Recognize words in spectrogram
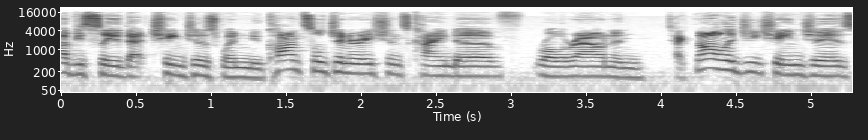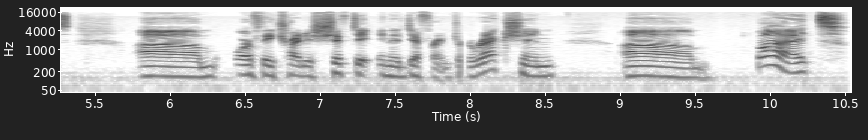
obviously, that changes when new console generations kind of roll around and technology changes, um, or if they try to shift it in a different direction. Um, but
